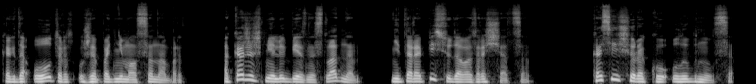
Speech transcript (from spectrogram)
когда Уолтерс уже поднимался на борт, — «окажешь мне любезность, ладно? Не торопись сюда возвращаться». Кассий широко улыбнулся.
